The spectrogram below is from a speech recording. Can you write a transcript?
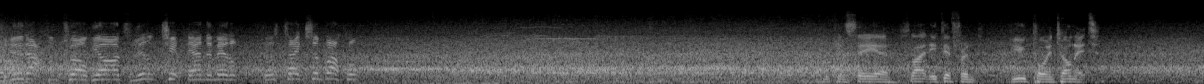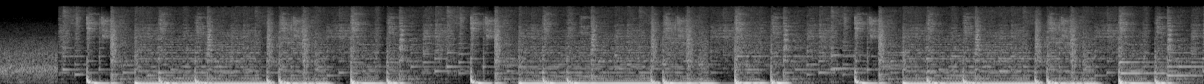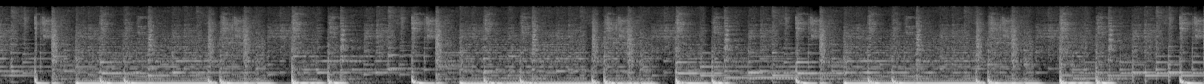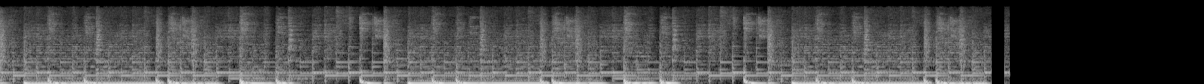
To do that from 12 yards, little chip down the middle, does take some buckle. You can see a slightly different viewpoint on it.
